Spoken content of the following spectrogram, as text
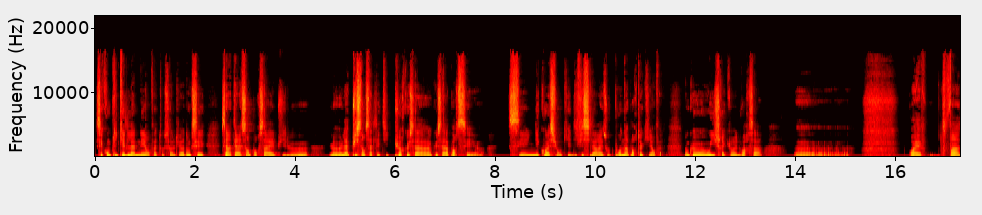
c'est compliqué de l'amener en fait au sol, tu vois. Donc c'est c'est intéressant pour ça et puis le, le la puissance athlétique pure que ça que ça apporte, c'est euh, c'est une équation qui est difficile à résoudre pour n'importe qui en fait. Donc euh, oui, je serais curieux de voir ça. Euh, ouais, enfin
